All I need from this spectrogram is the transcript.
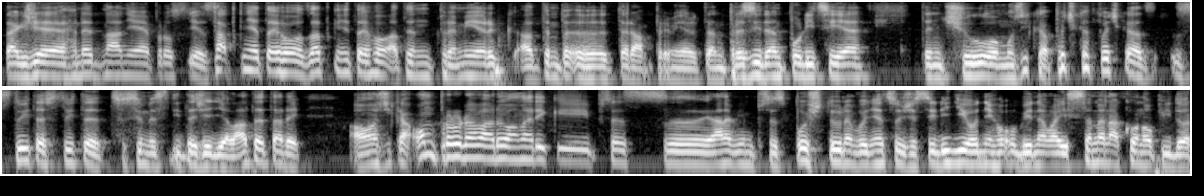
Takže hned na ně prostě zatkněte ho, zatkněte ho a ten premiér, a ten, eh, teda premiér, ten prezident policie, ten Chu, on mu říká, počkat, počkat, stůjte, stůjte, co si myslíte, že děláte tady? A on říká, on prodává do Ameriky přes, eh, já nevím, přes poštu nebo něco, že si lidi od něho objednávají semena konopí do,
